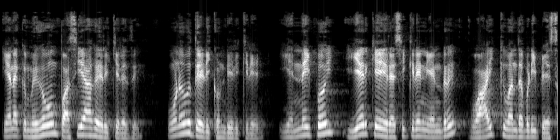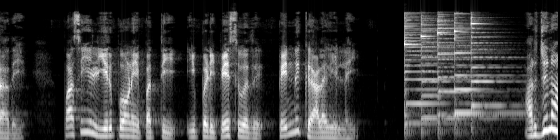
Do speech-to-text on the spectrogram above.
எனக்கு மிகவும் பசியாக இருக்கிறது. உணவு தேடிக்கொண்டிருக்கிறேன். என்னை போய் இயற்கையை ரசிக்கிறேன் என்று வாய்க்கு வந்தபடி பேசாதே. பசியில் இருப்பவனை பத்தி இப்படி பேசுவது பெண்ணுக்கு அழகில்லை. அர்ஜுனா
